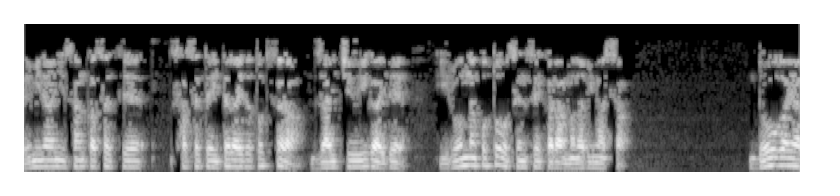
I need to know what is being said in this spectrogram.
セミナーに参加させてさせていただいた時から在中以外でいろんなことを先生から学びました。動画や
